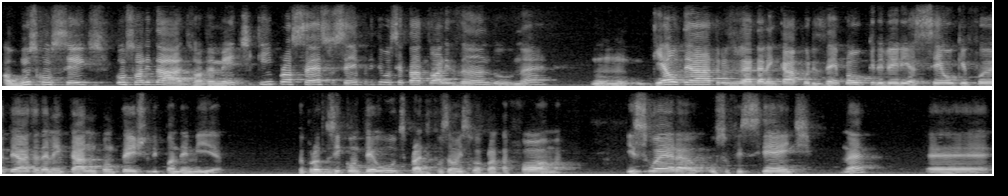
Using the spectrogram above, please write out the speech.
alguns conceitos consolidados, obviamente que em processo sempre de você estar tá atualizando, né, que é o Teatro José de Alencar, por exemplo, ou o que deveria ser, ou o que foi o Teatro de Alencar num contexto de pandemia. Foi produzir conteúdos para difusão em sua plataforma. Isso era o suficiente, né? É,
